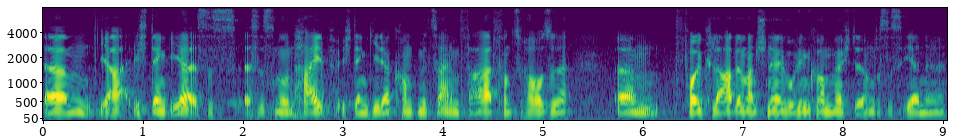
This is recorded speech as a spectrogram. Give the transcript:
Ähm, ja, ich denke eher, es ist, es ist nur ein Hype. Ich denke, jeder kommt mit seinem Fahrrad von zu Hause ähm, voll klar, wenn man schnell wohin kommen möchte. Und das ist eher eine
